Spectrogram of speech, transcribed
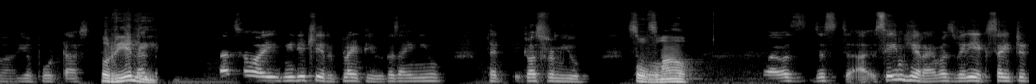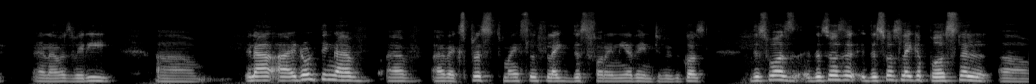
uh, your podcast. oh, really? That's how I immediately replied to you because I knew that it was from you. So Oh, wow. I was just uh, same here. I was very excited and I was very, um, you know, I don't think I've I've I've expressed myself like this for any other interview because this was this was a this was like a personal uh,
